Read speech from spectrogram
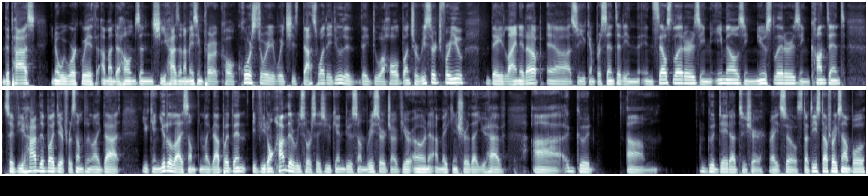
in the past, you know, we work with Amanda Holmes and she has an amazing product called Core Story, which is that's what they do. They, they do a whole bunch of research for you. They line it up uh, so you can present it in, in sales letters, in emails, in newsletters, in content. So if you have the budget for something like that, you can utilize something like that. But then if you don't have the resources, you can do some research of your own and making sure that you have uh, good um, good data to share, right? So Statista, for example,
